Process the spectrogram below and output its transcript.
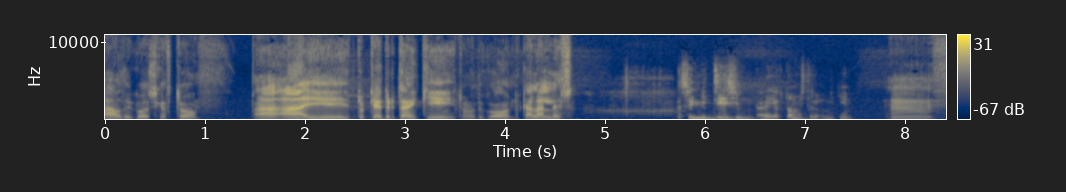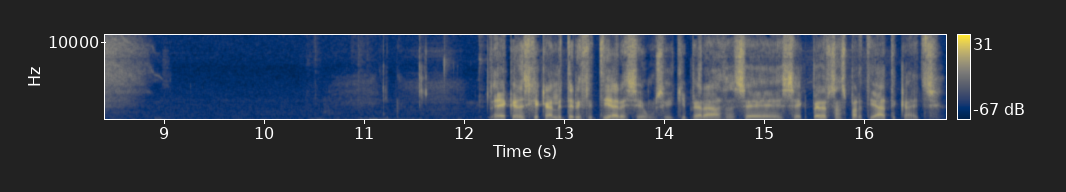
Α, οδηγός γι' αυτό. Α, α η- το κέντρο ήταν εκεί, των οδηγών. Καλά λες. Σε μιτζής ήμουν, ρε, γι' αυτό με στέλνουν εκεί. Μμμ. Έκανες και καλύτερη θητεία ρε εσύ όμως εκεί πέρα θα σε, σε εκπαίδευσαν σπαρτιάτικα έτσι.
